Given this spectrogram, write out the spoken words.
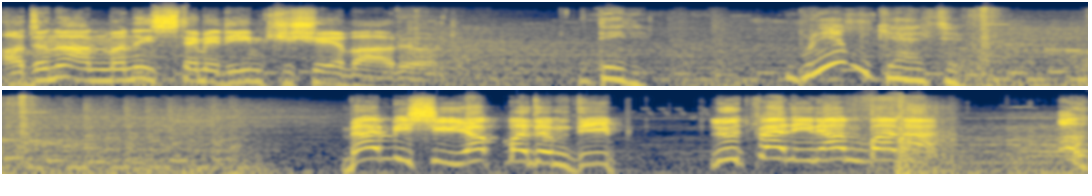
Adını anmanı istemediğim kişiye bağırıyordum. Deni. Buraya mı geldi? Ben bir şey yapmadım Dip. Lütfen inan bana. Ah!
